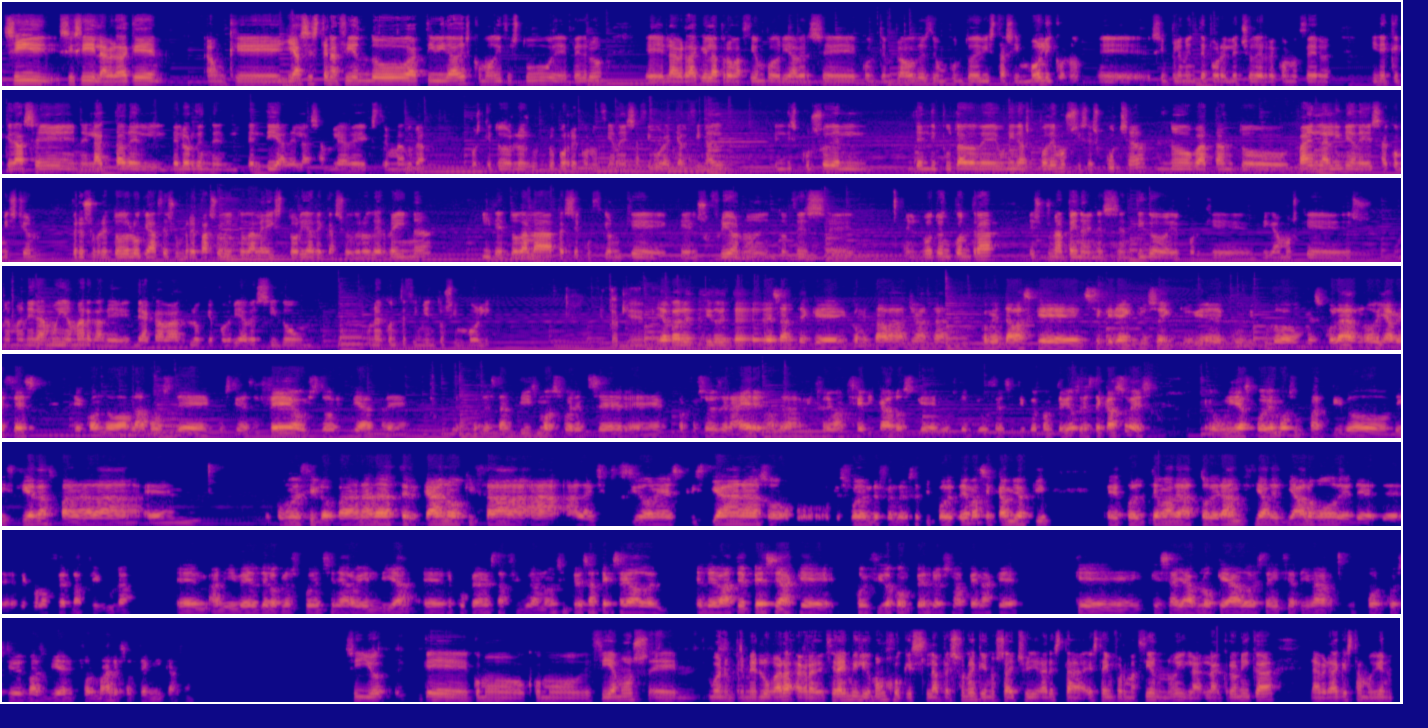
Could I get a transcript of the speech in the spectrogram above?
Sí, sí, sí, la verdad que aunque ya se estén haciendo actividades, como dices tú, eh, Pedro, eh, la verdad que la aprobación podría haberse contemplado desde un punto de vista simbólico, ¿no? Eh, simplemente por el hecho de reconocer y de que quedase en el acta del, orden del, día de la Asamblea de Extremadura, pues que todos los grupos reconocían a esa figura, que al final el discurso del, del diputado de Unidas Podemos, si se escucha, no va tanto, va en la línea de esa comisión, pero sobre todo lo que hace es un repaso de toda la historia de Casiodoro de Reina y de toda la persecución que, él sufrió, ¿no? Entonces, eh, el voto en contra es una pena en ese sentido, eh, porque digamos que es una manera muy amarga de, acabar lo que podría haber sido un, acontecimiento simbólico. también... Me ha parecido interesante que comentaba Jonathan, comentabas que se quería incluso incluir en el currículum escolar, ¿no? Y a veces que cuando hablamos de cuestiones de fe o historia de, del protestantismo suelen ser eh, profesores de la ERE, ¿no? de la religión evangélica, los que, los que introducen ese tipo de contenidos. En este caso es eh, Unidas Podemos, un partido de izquierdas, para nada, eh, ¿cómo decirlo?, para nada cercano quizá a, las instituciones cristianas o, que suelen defender ese tipo de temas. En cambio aquí, eh, por el tema de la tolerancia, del diálogo, de, de, de reconocer la figura Em, a nivel de lo que nos puede enseñar hoy en día, eh, recuperan esta figura. ¿no? Es interesante que se haya dado el, debate, pese a que coincido con Pedro, es una pena que, que, se haya bloqueado esta iniciativa por cuestiones más bien formales o técnicas. Sí, yo, eh, como, como, decíamos, em, bueno, en primer lugar, agradecer a Emilio Monjo, que es la persona que nos ha hecho llegar esta, esta información, ¿no? Y la, la crónica, la verdad que está muy bien.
